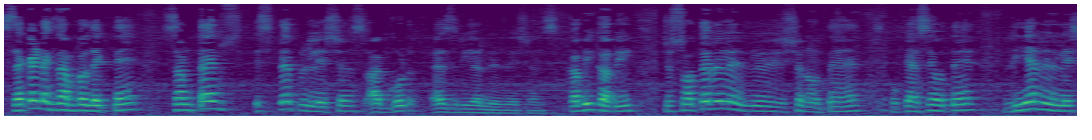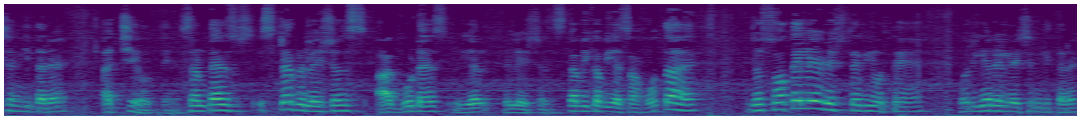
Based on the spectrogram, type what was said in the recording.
सेकेंड एग्ज़ाम्पल देखते हैं। Sometimes step relation are good as real relation कभी कभी जो सौतेले रिलेशन होते हैं, वो कैसे होते हैं? रियल रिलेशन की तरह अच्छे होते हैं। Sometimes step relation are good as real relation कभी कभी ऐसा होता है, जो सौतेले रिश्ते भी होते हैं, वो रियल रिलेशन की तरह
